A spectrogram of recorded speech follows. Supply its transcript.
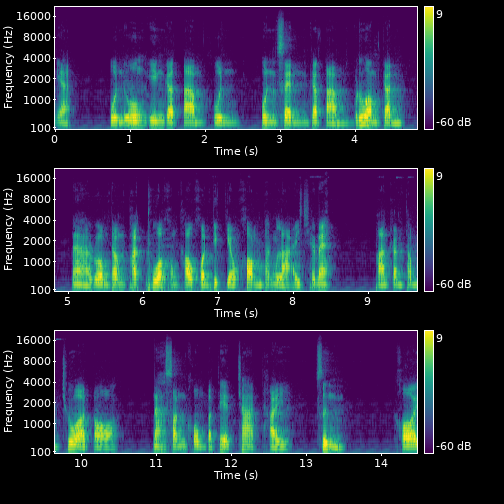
เนี่ยคุณอุงอิงก็ตามคุณฮุนเซนก็ตามร่วมกันนะรวมทั้งพักพวกของเขาคนที่เกี่ยวข้องทั้งหลายใช่ไหมพากันทำชั่วต่อ นะสังคมประเทศชาติไทย ซึ่งคอย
